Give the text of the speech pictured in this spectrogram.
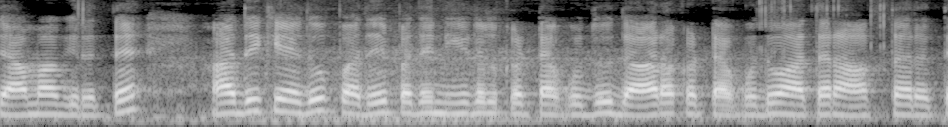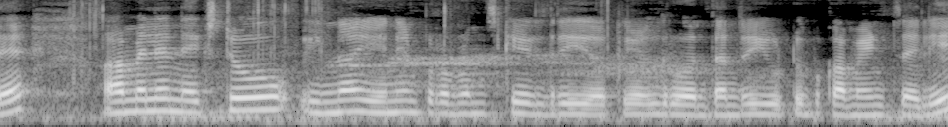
ಜಾಮ್ ಆಗಿರುತ್ತೆ. ಅದಕ್ಕೆ ಅದು ಪದೇ ಪದೇ ನೀಡಲ್ ಕಟ್ಟಾಗೋದು, ದಾರ ಕಟ್ಟಾಗೋದು ಆ ಥರ ಆಗ್ತಾ ಇರುತ್ತೆ ಆಮೇಲೆ ನೆಕ್ಸ್ಟು ಇನ್ನೂ ಏನೇನು ಪ್ರಾಬ್ಲಮ್ಸ್ ಕೇಳಿದ್ರಿ, ಕೇಳಿದ್ರು ಅಂತಂದರೆ ಯೂಟ್ಯೂಬ್ ಕಮೆಂಟ್ಸಲ್ಲಿ.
